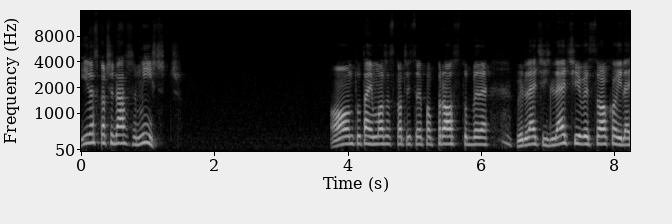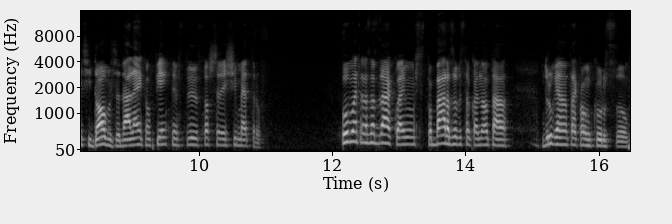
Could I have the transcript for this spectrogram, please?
ile skoczy nasz mistrz? On tutaj może skoczyć sobie po prostu, by, by lecieć. Leci wysoko i leci dobrze, daleko, w pięknym stylu 140 metrów. Pół metra zabrakło, a mimo wszystko bardzo wysoka nota. Druga nota konkursu.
